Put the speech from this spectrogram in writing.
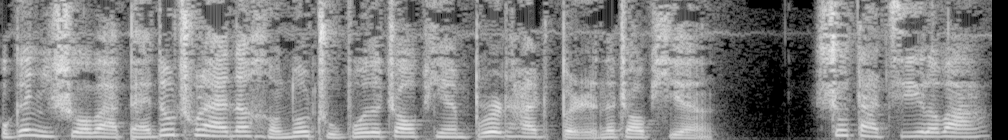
我跟你说吧，百度出来的很多主播的照片不是他本人的照片，受打击了吧？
